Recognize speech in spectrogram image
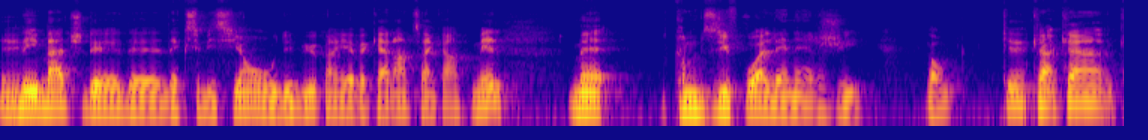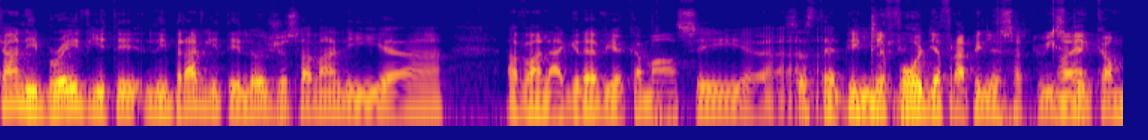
Les matchs de- de- d'exhibition au début, quand il y avait 40-50 000, mais comme 10 fois l'énergie. Donc. Quand, quand, quand les Braves, étaient, les Braves ils étaient là juste avant les... euh, avant la grève, il a commencé. euh, Ça, c'était le Puis Cliff. Floyd, il a frappé le circuit. Ouais. C'était comme.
